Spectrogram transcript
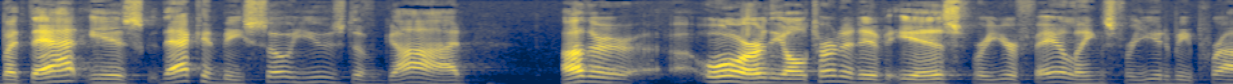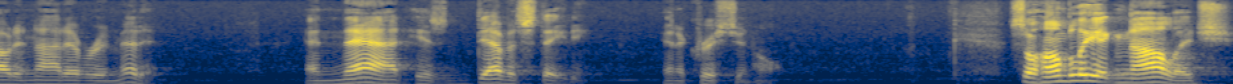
but that is that can be so used of God. Other or the alternative is for your failings for you to be proud and not ever admit it. And that is devastating in a Christian home. So humbly acknowledge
